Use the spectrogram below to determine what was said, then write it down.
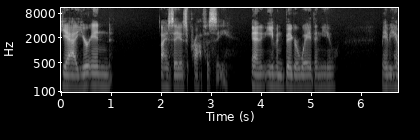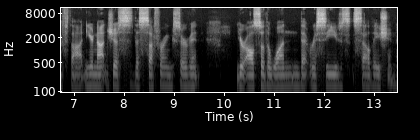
yeah, you're in Isaiah's prophecy in an even bigger way than you maybe have thought. You're not just the suffering servant, you're also the one that receives salvation.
